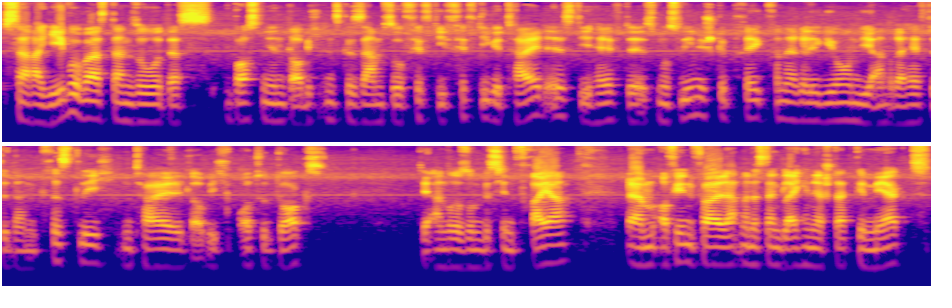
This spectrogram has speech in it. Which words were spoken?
Sarajevo war es dann so, dass Bosnien, glaube ich, insgesamt so 50-50 geteilt ist. Die Hälfte ist muslimisch geprägt von der Religion, die andere Hälfte dann christlich, ein Teil, glaube ich, orthodox der andere so ein bisschen freier. Ähm, auf jeden Fall hat man das dann gleich in der Stadt gemerkt,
